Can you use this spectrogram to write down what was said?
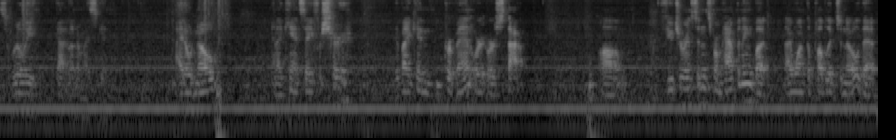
It's really gotten under my skin. I don't know, and I can't say for sure if I can prevent or, or stop um, future incidents from happening, but I want the public to know that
